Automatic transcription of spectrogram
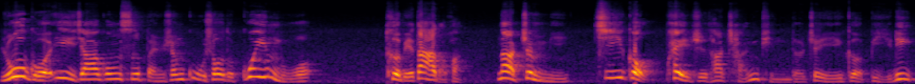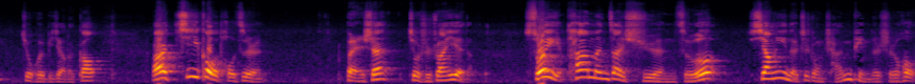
如果一家公司本身固收的规模特别大的话，那证明。机构配置它产品的这一个比例就会比较的高，而机构投资人本身就是专业的，所以他们在选择相应的这种产品的时候，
